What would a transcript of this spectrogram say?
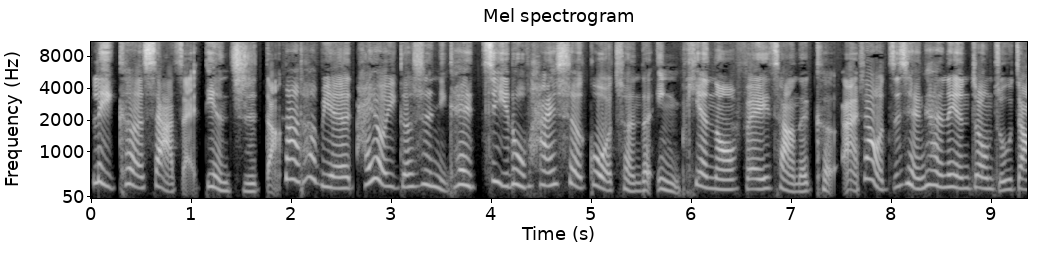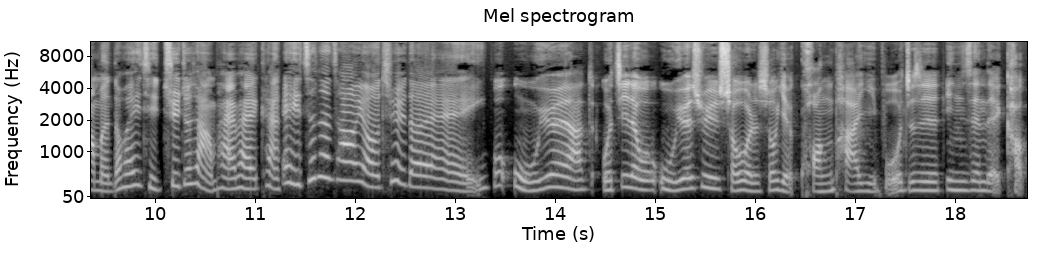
立刻下载电子档。那特别还有一个是你可以记录拍摄过程的影片哦，非常的可爱。像我之前看恋综主角们都会一起去，就想拍拍看，哎，真的超。有趣的哎！我五月啊，我记得我五月去首尔的时候也狂拍一波，就是 Insenacup，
